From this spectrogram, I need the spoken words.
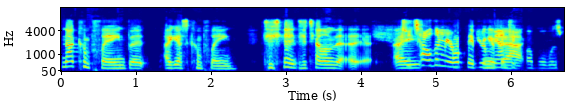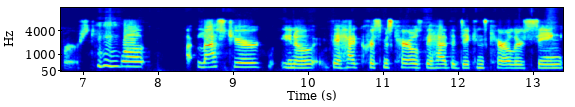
not complain, but I guess complain to, to tell them that uh, I. to tell them your your magic bubble was burst. Well, uh, last year, you know, they had Christmas carols, they had the Dickens carolers sing,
